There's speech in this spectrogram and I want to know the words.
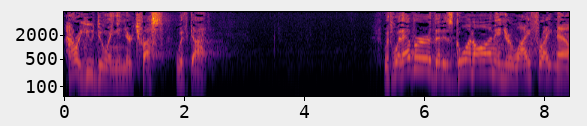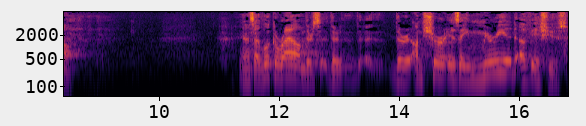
how are you doing in your trust with God? With whatever that is going on in your life right now. And as I look around, there's, there, there, I'm sure is a myriad of issues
